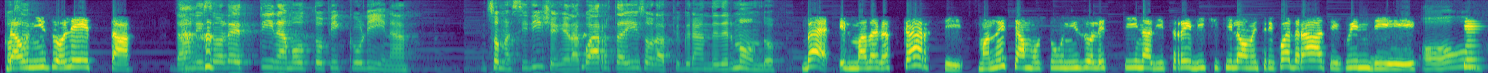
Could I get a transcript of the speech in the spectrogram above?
Cosa- da un'isoletta. Da un'isolettina molto piccolina. Insomma, si dice che è la quarta isola più grande del mondo. Beh, il Madagascar sì, ma noi siamo su un'isolettina di 13 km quadrati, quindi Oh, ci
